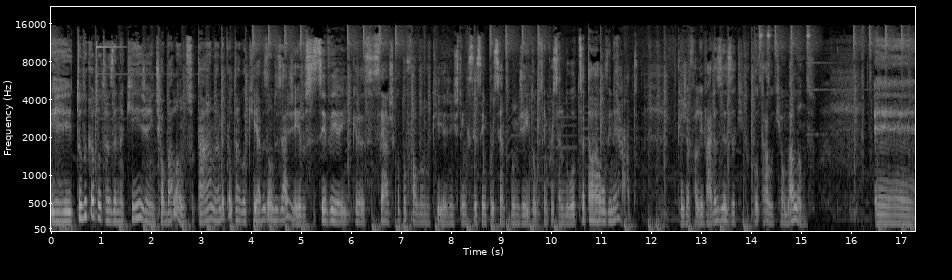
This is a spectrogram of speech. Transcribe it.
E tudo que eu tô trazendo aqui, gente, é o balanço, tá? Nada que eu trago aqui é a visão do exagero. Se você vê aí que se você acha que eu tô falando que a gente tem que ser 100% de um jeito ou 100% do outro, você tá ouvindo errado. Porque eu já falei várias vezes aqui que o que eu trago aqui é o balanço. É...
